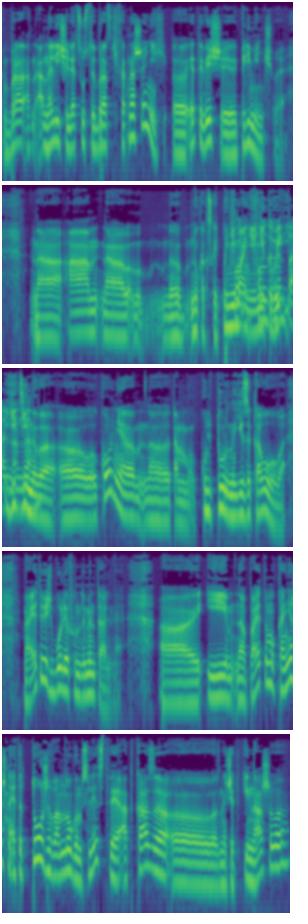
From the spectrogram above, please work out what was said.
наличие или отсутствие братских отношений – это вещь переменчивая. А, ну, как сказать, понимание некого единого да. корня, там, культурно-языкового, другого. А эта вещь более фундаментальная. А, и поэтому, конечно, это тоже во многом следствие отказа э, значит, и нашего,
